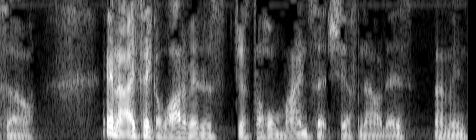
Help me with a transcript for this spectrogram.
So, and I think a lot of it is just the whole mindset shift nowadays. I mean,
